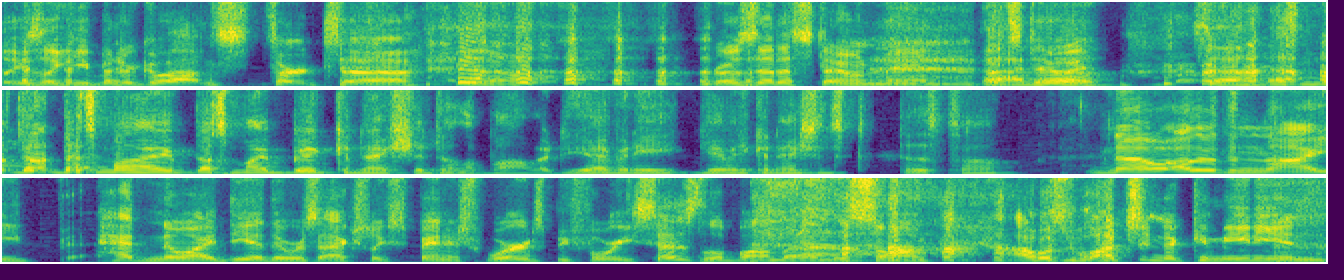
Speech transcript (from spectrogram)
He's like, you better go out and start, uh, you know, Rosetta Stone, man. Let's do it. so that's that, that's my that's my big connection to La Bamba. Do you have any do you have any connections to the song? No, other than I had no idea there was actually Spanish words before he says La Bamba in this song. I was watching a comedian,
